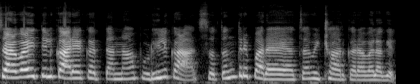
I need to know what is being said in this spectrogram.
चळवळीतील कार्यकर्त्यांना पुढील काळात स्वतंत्र पर्यायाचा विचार करावा लागेल.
